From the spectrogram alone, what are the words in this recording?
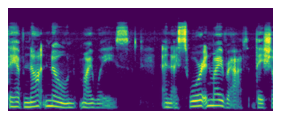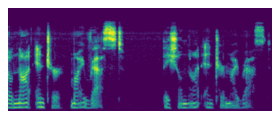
They have not known my ways. And I swore in my wrath, They shall not enter my rest they shall not enter my rest.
